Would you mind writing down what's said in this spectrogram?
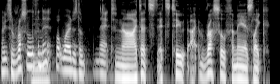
maybe it's the rustle of the hmm. net. What word is the net? no, it's it's too. I, Russell for me is like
